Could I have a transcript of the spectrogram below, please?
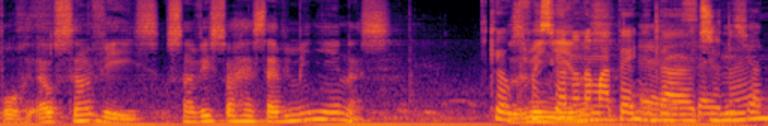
Por, é o Sanvis. O Sanvis só recebe meninas que Os funciona meninos, na maternidade, é, né?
